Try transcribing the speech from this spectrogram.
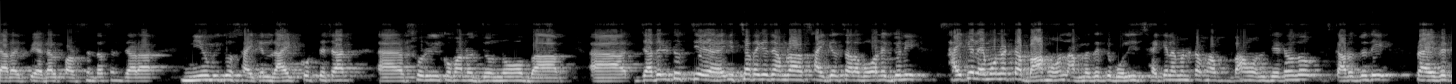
যারা একটু অ্যাডাল্ট আছেন, যারা নিয়মিত সাইকেল রাইড করতে চান শরীর কমানোর জন্য বা যাদের একটু ইচ্ছা থাকে যে আমরা সাইকেল চালাবো, অনেকজনই সাইকেল এমন একটা বাহন, আপনাদেরকে বলি সাইকেল এমন একটা বাহন, যেটা হলো কারোর যদি প্রাইভেট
